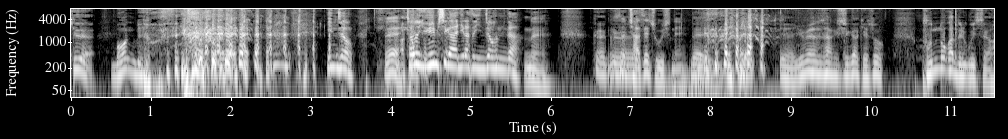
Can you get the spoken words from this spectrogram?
그먼 미... 인정. 네, 저는 UMC가 아니라서 인정합니다. 네. 그, 그 자세 좋으시네. 네. 예, 유면상 씨가 계속 분노가 늘고 있어요.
